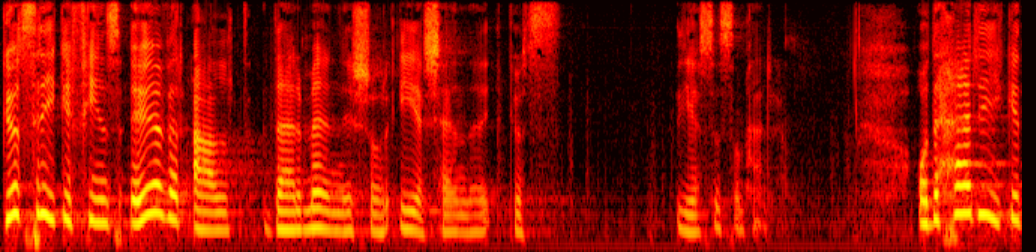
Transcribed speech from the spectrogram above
Guds rike finns överallt där människor erkänner Guds, Jesus som Herre. Och det här riket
